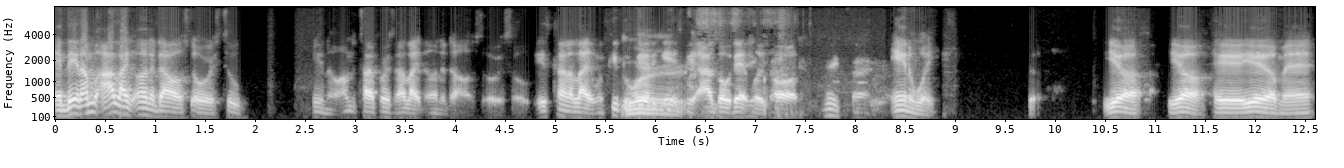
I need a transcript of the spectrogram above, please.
and then I'm I like underdog stories too. You know, I'm the type person I like the underdog stories. So it's kind of like when people Word. bet against me, I go that much harder. Anyway. Yeah, yeah, hell yeah, man.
